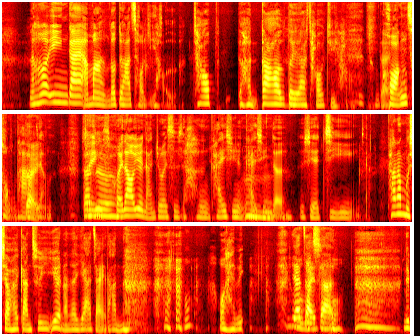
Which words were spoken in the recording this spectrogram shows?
然后应该阿妈都对他超级好了吧？超。很大，对他超级好，狂宠他这样子，所以回到越南就会是很开心、很开心的这些记忆。这样，他那么小还敢吃越南的鸭仔蛋呢？我还没鸭仔蛋，你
